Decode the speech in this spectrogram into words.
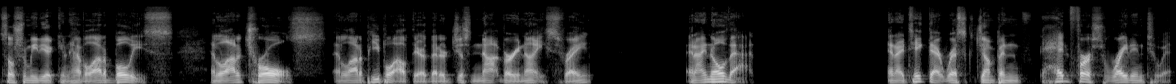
social media can have a lot of bullies and a lot of trolls and a lot of people out there that are just not very nice, right? And I know that. And I take that risk jumping headfirst right into it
